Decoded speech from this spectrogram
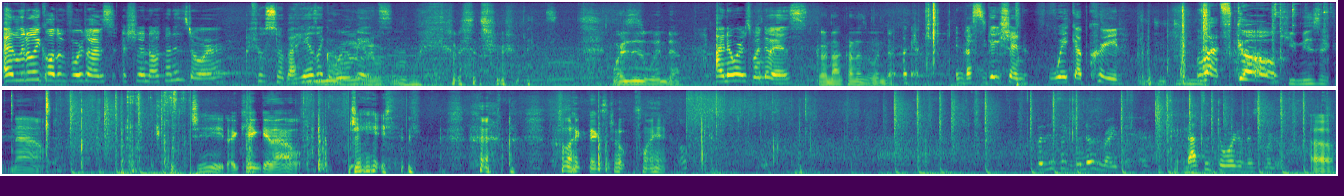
I literally called him four times. Should I knock on his door? I feel so bad. He has like No, you roommates. Where's his window? I know where his window is. Go knock on his window. Okay. Investigation. Wake up Creed. Let's go! Cue music now. Jade, I can't get out. Jade. I'm like next to a plant. But his like window's right there. That's the door to his room. Oh.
